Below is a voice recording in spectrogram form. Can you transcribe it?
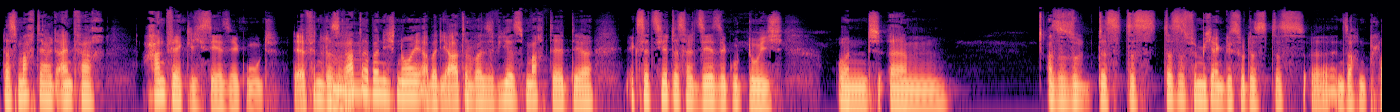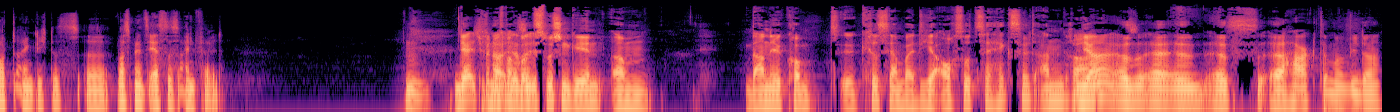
das macht er halt einfach handwerklich sehr, sehr gut. Der erfindet das Mhm. Rad aber nicht neu, aber die Art und Weise, wie er es macht, der, der exerziert das halt sehr, sehr gut durch. Und ähm, also so, das, das, das ist für mich eigentlich so das, das äh, in Sachen Plot eigentlich das, äh, was mir als erstes einfällt. Hm. Ja, ich, Ich finde, muss mal also kurz ich, zwischengehen. Ähm, Daniel, kommt äh, Christian bei dir auch so zerhäckselt an gerade? ja, also er, es er hakt immer wieder.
